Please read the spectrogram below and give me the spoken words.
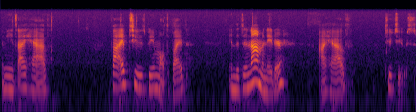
That means I have 5 2's being multiplied. In the denominator, I have 2 2's.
